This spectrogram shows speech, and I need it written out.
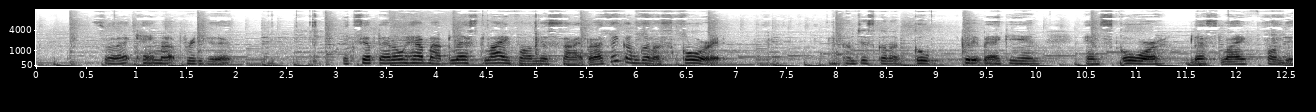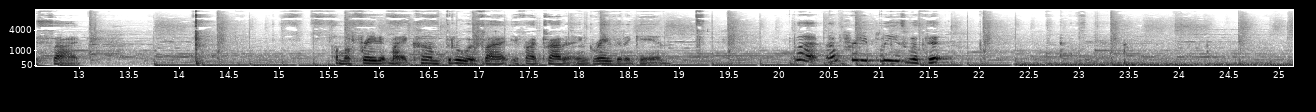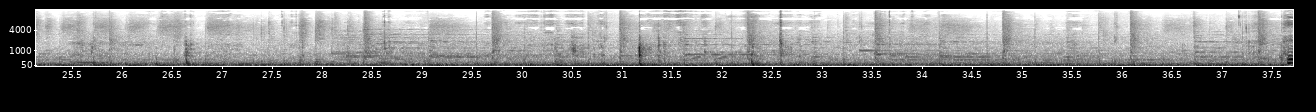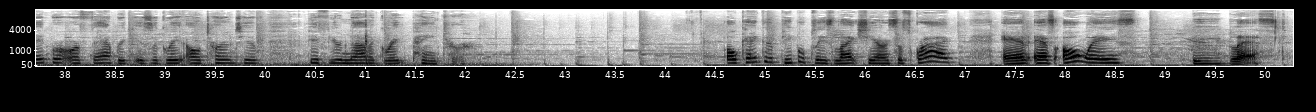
So that came out pretty good. Except I don't have my blessed life on this side, but I think I'm gonna score it. I'm just gonna go put it back in and score blessed life on this side. I'm afraid it might come through if I if I try to engrave it again but pretty pleased with it. Paper or fabric is a great alternative if you're not a great painter. Okay, good people, please like, share, and subscribe. And as always, be blessed.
